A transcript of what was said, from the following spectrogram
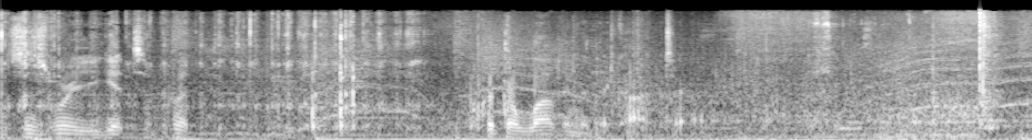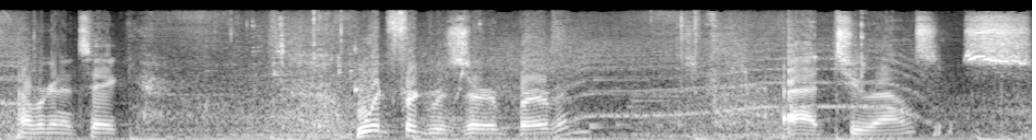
This is where you get to put put the love into the cocktail. Now we're going to take Woodford Reserve bourbon, add two ounces.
